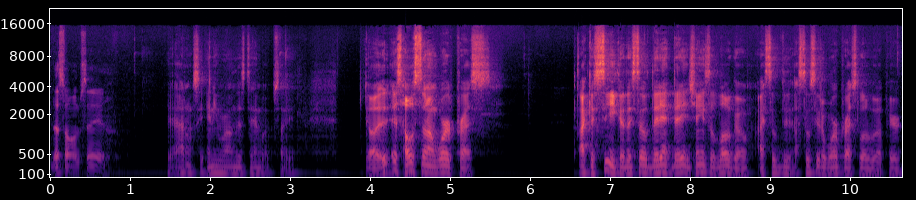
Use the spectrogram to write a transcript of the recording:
That's all I'm saying. Yeah, I don't see anywhere on this damn website. Yo, it's hosted on WordPress. I can see because they still they didn't they didn't change the logo. I still I still see the WordPress logo up here.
